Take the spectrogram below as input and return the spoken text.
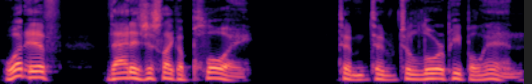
What if that is just like a ploy to to to lure people in,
